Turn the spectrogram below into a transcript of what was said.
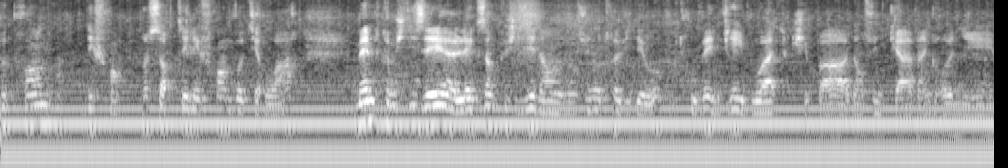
reprendre des francs. Ressortez les francs de vos tiroirs. Même comme je disais, euh, l'exemple que je disais dans, une autre vidéo, vous trouvez une vieille boîte, je sais pas, dans une cave, un grenier,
